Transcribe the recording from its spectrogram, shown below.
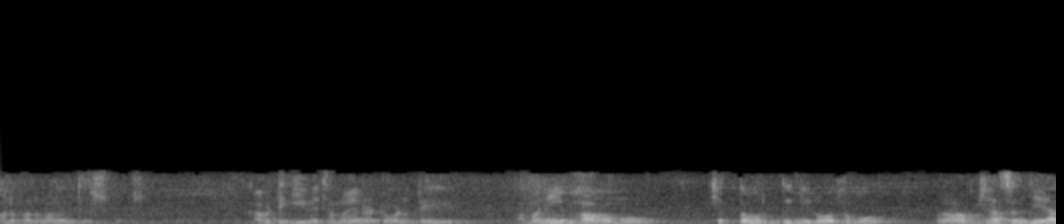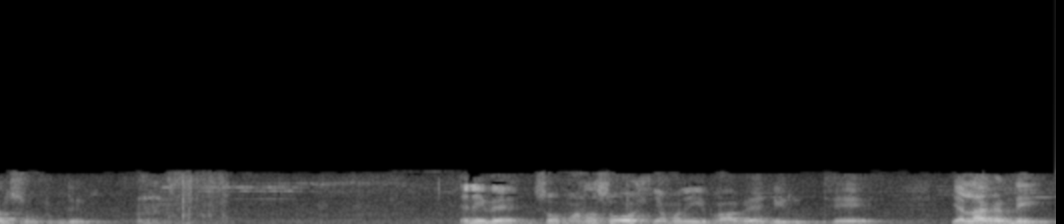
మన పని మనం చేసుకోవచ్చు. కాబట్టి ఈ విధమైనటువంటి అమనీభావము చిత్తవృత్తి నిరోధము మనం అభ్యాసం చేయాల్సి ఉంటుంది. ఎనీవే సో మనసో హ్యమనీభావే నిరుద్ధే. ఎలాగండి?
